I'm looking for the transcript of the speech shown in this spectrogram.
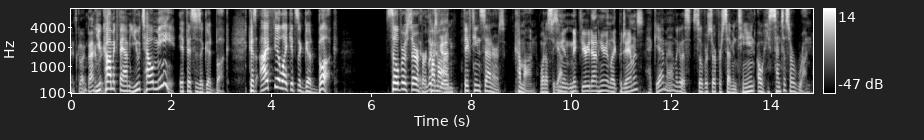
It's going back. You comic fam, you tell me if this is a good book. Because I feel like it's a good book. Silver Surfer, come on. good. 15 centers. Come on. What else you got? Seeing Nick Fury down here in like pajamas. Heck yeah, man. Look at this. Silver Surfer 17. Oh, he sent us a run.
